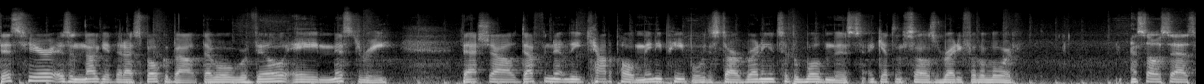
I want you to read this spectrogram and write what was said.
this here is a nugget that I spoke about that will reveal a mystery that shall definitely catapult many people to start running into the wilderness and get themselves ready for the Lord. And so it says,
